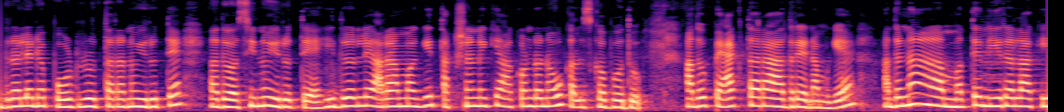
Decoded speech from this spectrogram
ಇದರಲ್ಲೇ ಪೌಡ್ರ್ ಥರನೂ ಇರುತ್ತೆ, ಅದು ಹಸಿನೂ ಇರುತ್ತೆ. ಇದರಲ್ಲಿ ಆರಾಮಾಗಿ ತಕ್ಷಣಕ್ಕೆ ಹಾಕ್ಕೊಂಡು ನಾವು ಕಲಿಸ್ಕೋಬೋದು. ಅದು ಪ್ಯಾಕ್ ಥರ ಆದರೆ ನಮಗೆ ಅದನ್ನು ಮತ್ತೆ ನೀರಲ್ಲಿ ಹಾಕಿ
